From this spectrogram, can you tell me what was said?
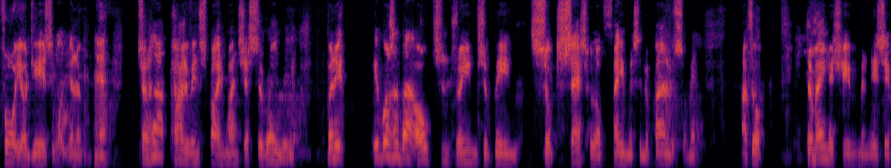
40 odd years ago, you know. Yeah. So that kind of inspired Manchester really. But it it wasn't about hopes and dreams of being successful or famous in the band or something. I thought the main achievement is if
